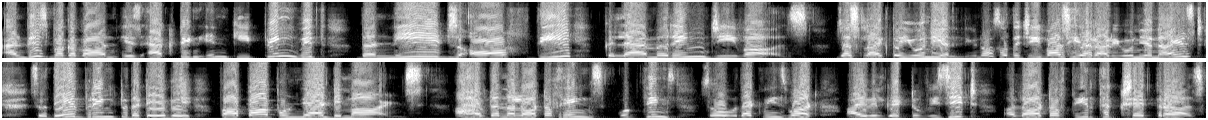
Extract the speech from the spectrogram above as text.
and this Bhagavan is acting in keeping with the needs of the clamoring jivas just like the union, you know. So the jivas here are unionized. So they bring to the table Papa Punya demands. I have done a lot of things, good things. So that means what? I will get to visit a lot of Tirtha Kshetras.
